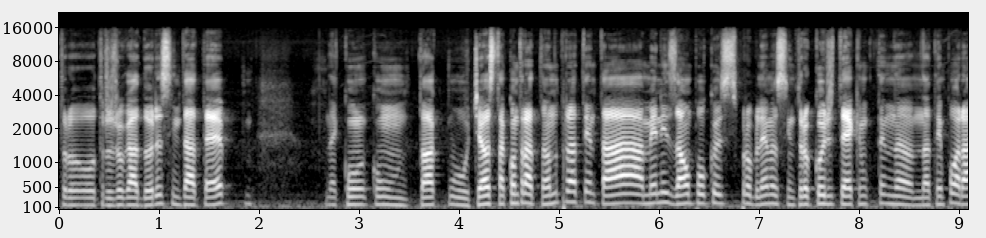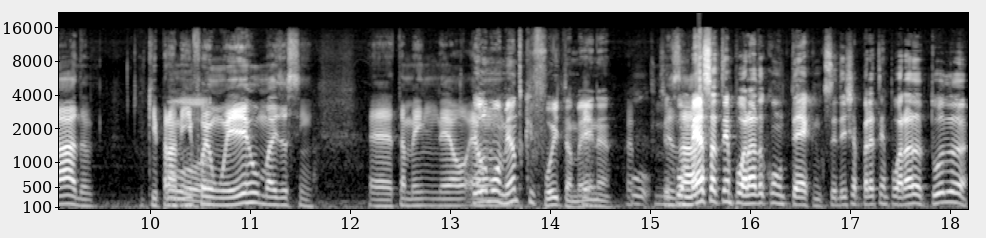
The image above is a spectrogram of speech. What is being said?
tro- outros jogadores, assim, tá até. Né, com, com, tá, o Chelsea está contratando para tentar amenizar um pouco esses problemas, assim, trocou de técnico na, na temporada, que para mim foi um erro, mas assim, É, também é, é Pelo um- momento que foi também, É, né? é, Você exato. começa a temporada com o técnico, você deixa a pré-temporada toda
